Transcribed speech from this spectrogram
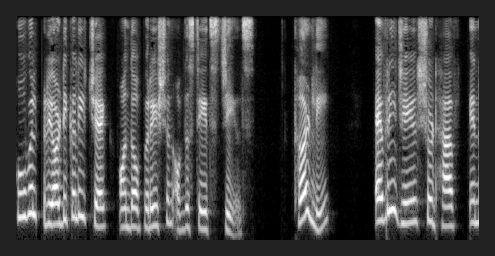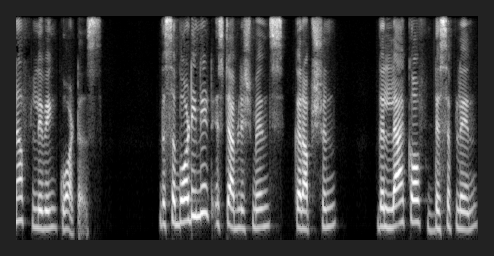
who will periodically check on the operation of the state's jails. Thirdly, every jail should have enough living quarters. The subordinate establishments, corruption, the lack of discipline,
